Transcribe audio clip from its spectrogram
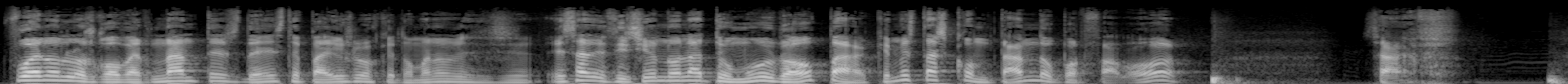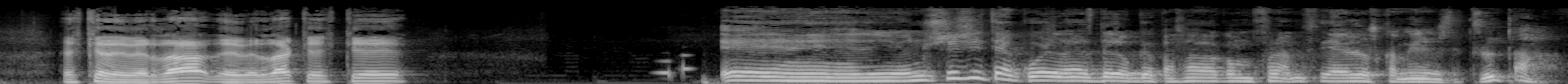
Fueron los gobernantes de este país los que tomaron esa decisión. Esa decisión no la tomó Europa. ¿Qué me estás contando, por favor? O sea, es que de verdad, de verdad que es que... Eh, yo no sé si te acuerdas de lo que pasaba con Francia y los camiones de fruta.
